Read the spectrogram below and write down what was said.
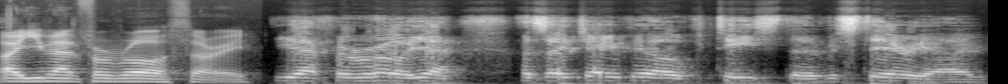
oh, you meant for Raw, sorry. Yeah, for Raw, yeah. I say JBL, Batista, Mysterio,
